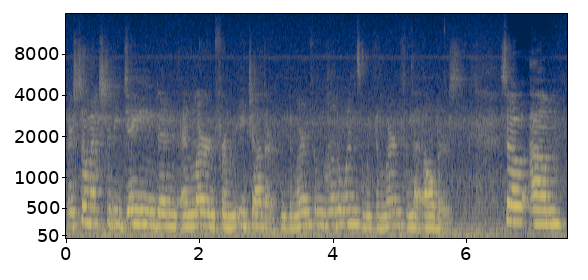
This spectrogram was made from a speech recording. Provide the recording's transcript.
there's so much to be gained and, and learned from each other. We can learn from the little ones and we can learn from the elders. So um,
